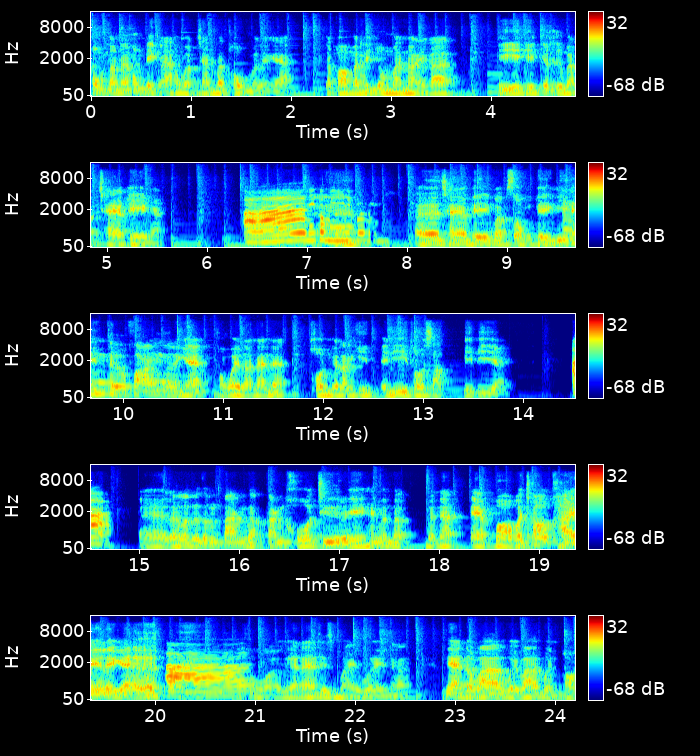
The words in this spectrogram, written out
คงตอนนั้นคงเด็กแล้วคงแบบชั้นประถมอะไรเงี้ย แต่พอมัธยมมาหน่อยก็ที่อีทิศก็คือแบบแชร์เพลงอะอ่านี่ก็มีนี่ก็มีเออแชร์เพลงแบบส่งเพลงนี้ให้เธอฟังอะไรเงี้ย ของวัยตอนนั้นเนี่ยคนกำลังฮิตไอ้นี่โทรศัพท์บีบีอะอะเออแล้วเราก็ต้องตั้งแบบตั้งโค้ดชื่อตัวเองให้มันแบบเหมือนอะแอบบอกว่าชอบใครอะไรเงี้ยเอออ่าโอ้โหคืออันนั้นคือสมัยเวยนะเนี่ยแต่ว่าเวยว่าเหมือนพอ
